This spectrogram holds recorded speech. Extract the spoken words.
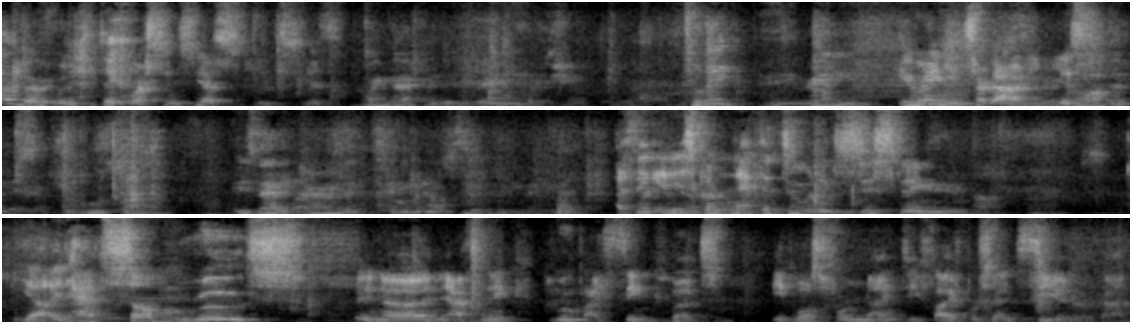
I'm very willing to take questions. Yes, please. Yes. Going back to the Iranian issue, Today, the Iranian, Iranian Sardari. Yes. Is that a term that anyone else knew? I think it is connected to an existing. Yeah, it had some roots in a, an ethnic group, I think, but it was for 95% theater and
